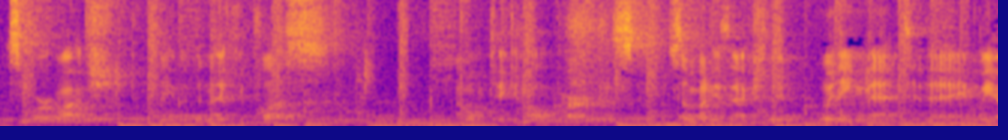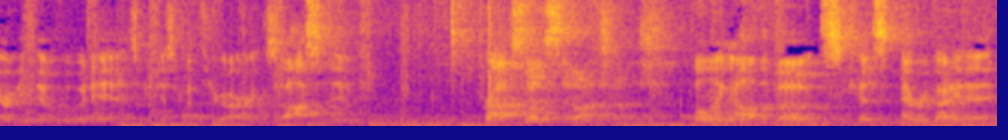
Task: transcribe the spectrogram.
the sport watch, complete with the Nike Plus. I won't take it all apart because somebody's actually winning that today, and we already know who it is. We just went through our exhaustive process process. pulling all the votes because everybody that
